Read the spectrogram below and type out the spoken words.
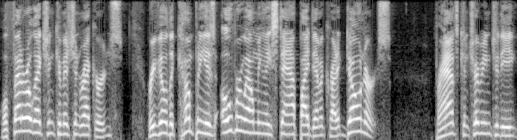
Well, Federal Election Commission records reveal the company is overwhelmingly staffed by Democratic donors perhaps contributing to the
